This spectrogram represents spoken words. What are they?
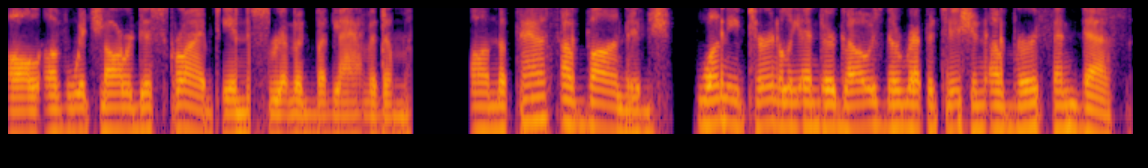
all of which are described in Srimad Bhagavatam. On the path of bondage, one eternally undergoes the repetition of birth and death.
